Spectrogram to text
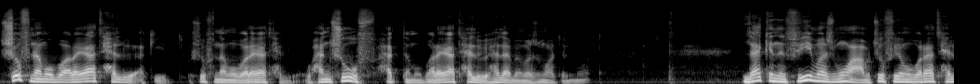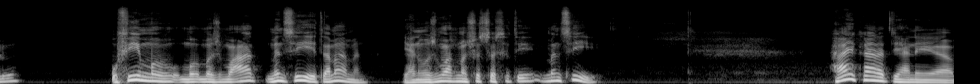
شفنا مباريات حلوة أكيد وشفنا مباريات حلوة وحنشوف حتى مباريات حلوة هلا بمجموعة الموت. لكن في مجموعة عم تشوف فيها مباريات حلوة وفي مجموعات منسية تماما. يعني مجموعة مانشستر سيتي منسية. هاي كانت يعني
